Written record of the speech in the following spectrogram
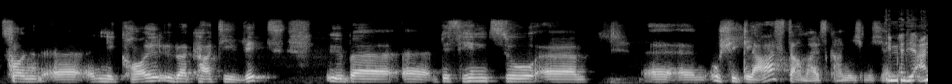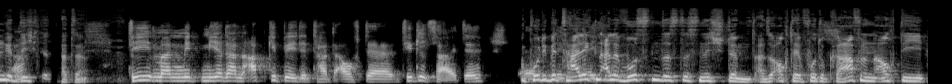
von äh, Nicole über Kathi Witt über äh, bis hin zu äh, äh, Uschi Glas damals, kann ich mich erinnern. Die man die angedichtet ja. hatte die man mit mir dann abgebildet hat auf der Titelseite. Obwohl die äh, Beteiligten alle wussten, dass das nicht stimmt. Also auch der Fotografen und auch die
